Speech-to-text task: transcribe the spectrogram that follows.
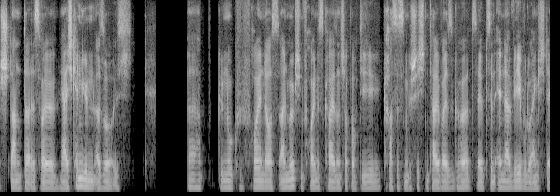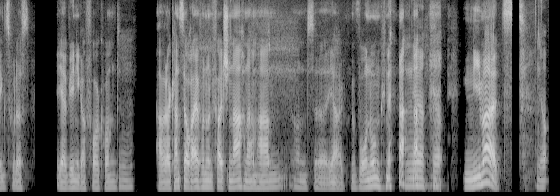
Stand da ist, weil, ja, ich kenne, also ich äh, habe genug Freunde aus allen möglichen Freundeskreisen. Ich habe auch die krassesten Geschichten teilweise gehört, selbst in NRW, wo du eigentlich denkst, wo das eher weniger vorkommt. Mhm. Aber da kannst du auch einfach nur einen falschen Nachnamen haben und äh, ja, eine Wohnung. Ja, ja, Niemals. ja.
